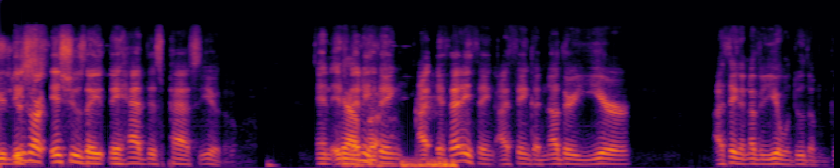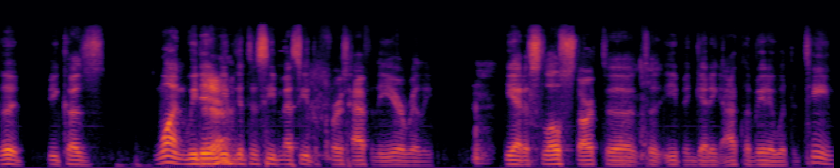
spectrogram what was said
you these just are issues they they had this past year though. And if Yeah, but- anything, I, if anything, I think another year, I think another year will do them good because one, we didn't Yeah. even get to see Messi the first half of the year. Really, he had a slow start to to even getting acclimated with the team,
